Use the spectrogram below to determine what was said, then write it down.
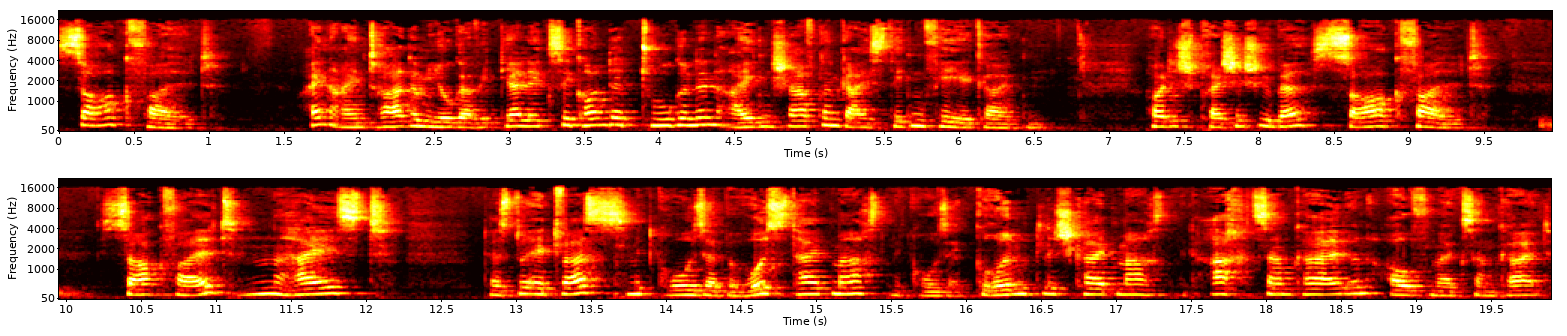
Sorgfalt. Ein Eintrag im Yoga Vidya Lexikon der Tugenden, Eigenschaften und geistigen Fähigkeiten. Heute spreche ich über Sorgfalt. Sorgfalt heißt, dass du etwas mit großer Bewusstheit machst, mit großer Gründlichkeit machst, mit Achtsamkeit und Aufmerksamkeit.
